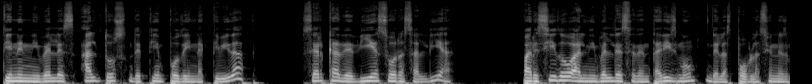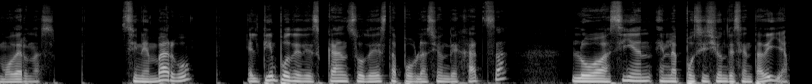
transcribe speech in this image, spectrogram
tienen niveles altos de tiempo de inactividad, cerca de 10 horas al día, parecido al nivel de sedentarismo de las poblaciones modernas. Sin embargo, el tiempo de descanso de esta población de Hadza lo hacían en la posición de sentadilla,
